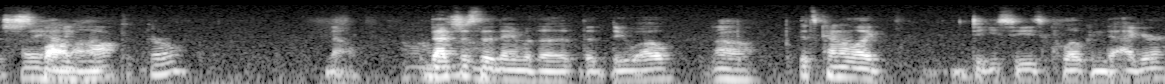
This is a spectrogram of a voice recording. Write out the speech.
spot on. Hawk Girl? No, Oh, that's just the name of the the duo. Oh. it's kind of like DC's Cloak and Dagger,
